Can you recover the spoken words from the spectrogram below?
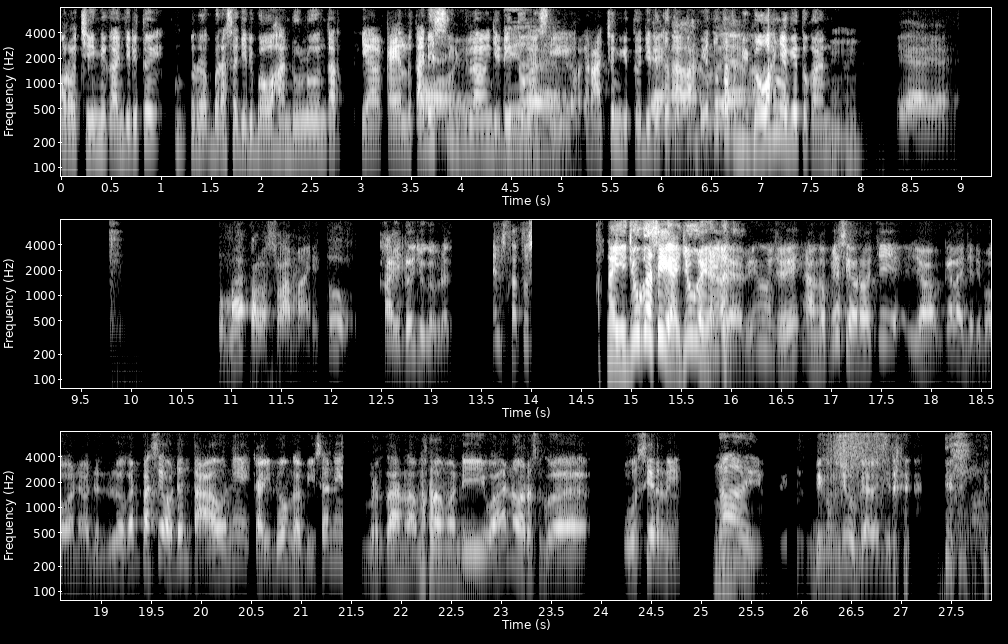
Orochi ini kan. Jadi tuh ber- berasa jadi bawahan dulu ntar ya kayak lu tadi Oh, sih iya. bilang jadi tuh Iya. ngasih racun gitu. Jadi Kayak tuh tetap dia tuh tetap ya, di bawahnya gitu kan. Iya, iya. Cuma kalau selama itu Kaido juga berarti kan status Nah iya juga sih ya juga ya. Iya, bingung cuy. Anggapnya si Orochi ya oke lah jadi bawahannya Oden dulu kan pasti Oden tahu nih Kaido nggak bisa nih bertahan lama-lama di Wano harus gua usir nih. Nah, iya. Bingung juga anjir.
